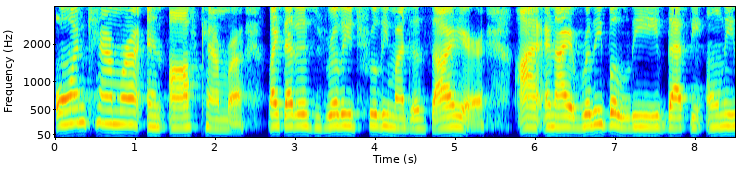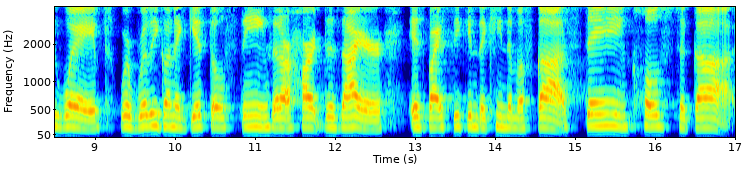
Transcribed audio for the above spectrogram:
on camera and off camera. Like that is really truly my desire. I and I really believe that the only way we're really going to get those things that our heart desire is by seeking the kingdom of God, staying close to God,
